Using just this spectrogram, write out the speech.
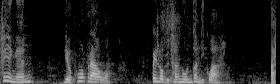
ถ้าอย่างนั้น เดี๋ยวพวกเราอะไปหลบอยู่ทางนู้นก่อนดีกว่าอะ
